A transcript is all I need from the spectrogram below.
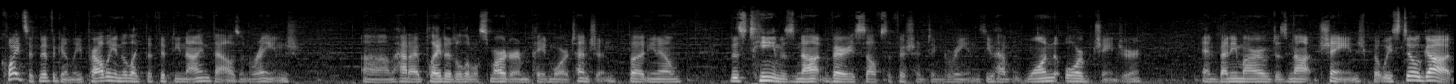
quite significantly, probably into like the 59,000 range, um, had I played it a little smarter and paid more attention. But, you know, this team is not very self sufficient in greens. You have one orb changer, and Benimaru does not change, but we still got,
